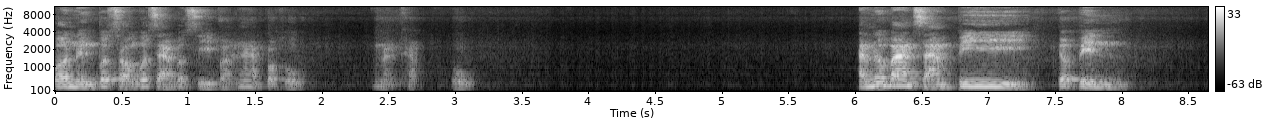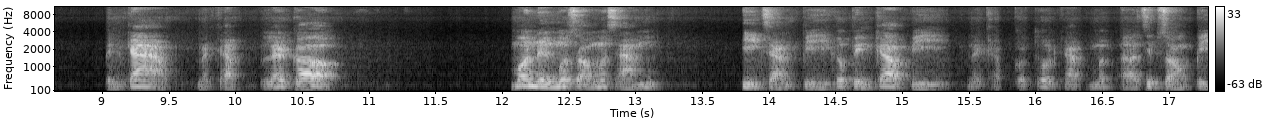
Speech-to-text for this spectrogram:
หมดป .1 ป .2 ป .3 ป .4 ป .5 ป .6 นะครับ6อนุบาล3ปีก็เป็นเป็น9นะครับ แล้วก็ม .1 ม .2 ม .3 อีก3ปีก็เป็น9ปีนะครับขอโทษครับเอ่อ12ปี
